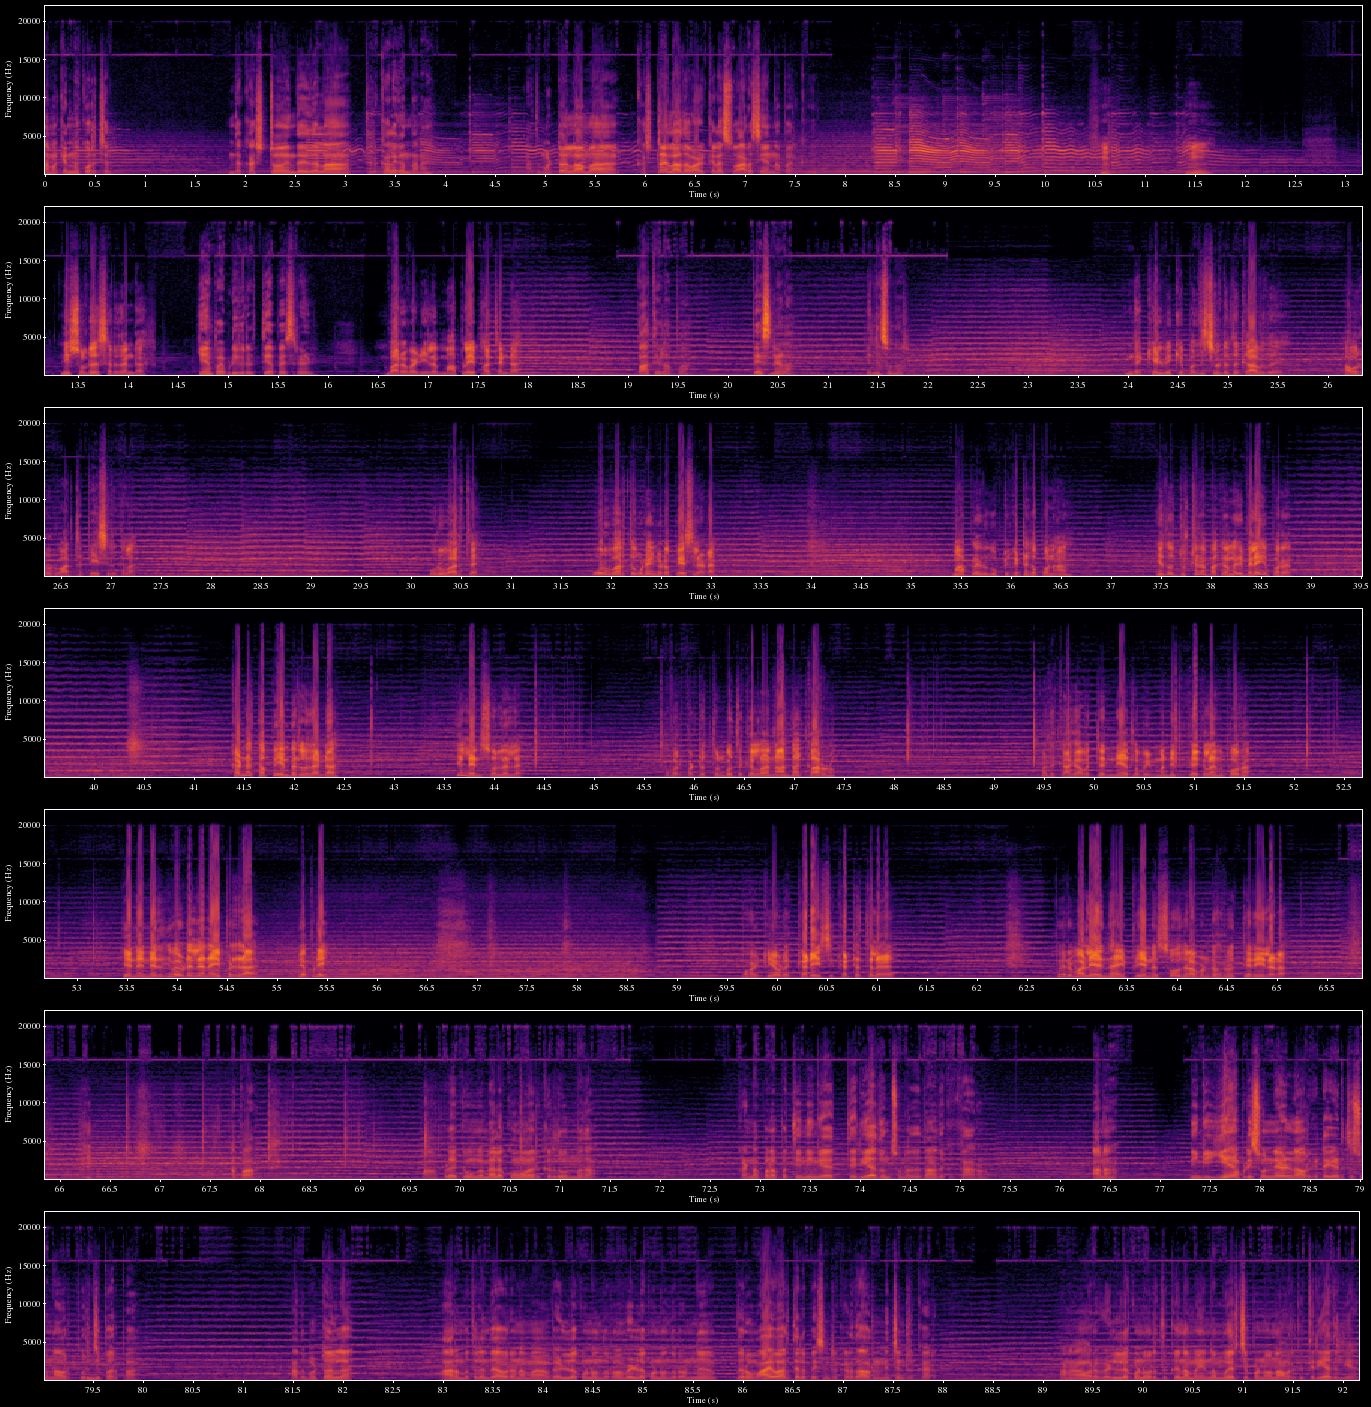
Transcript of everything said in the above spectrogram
நமக்கு என்ன குறைச்சல்? இந்த கஷ்டம் இந்த இதெல்லாம் தற்காலிகம் தானே? அது மட்டும் இல்லாமல் கஷ்டம் இல்லாத வாழ்க்கையில் சுவாரஸ்யம் என்னப்பா இருக்குது ம். நீ சொல்கிறது சரிதான்டா. ஏன்ப்பா இப்படி விரக்தியாக பேசுகிறேள் வர வழியில் மாப்பிள்ளையே பார்த்தேன்டா. பார்த்தேளாப்பா. பேசுனேளா? என்ன சொன்னார்? இந்த கேள்விக்கு பதில் சொல்றதுக்காவது அவர் ஒரு வார்த்தை பேசியிருக்கலாம். ஒரு வார்த்தை. ஒரு வார்த்தை கூட எங்கிட்ட பேசலடா. மாப்பிள்ளைன்னு கூப்பிட்டு கிட்டக்க போனா ஏதோ துஷ்டனை பார்க்குற மாதிரி விலகி போறார். கண்ணை தப்பு எம்பரில் தாண்டா இல்லைன்னு சொல்லல. அவர் பட்ட துன்பத்துக்கெல்லாம் நான் தான் காரணம். அதுக்காக அவற்றை நேரில் போய் மன்னிப்பு கேட்கலான்னு போறேன். என்னை நெருங்கவே விடலைன்னா எப்படிடா? எப்படி? வாழ்க்கையோட கடைசி கட்டத்தில் பெருமாள் என்ன இப்படி என்ன சோதனை பண்ணுறோம் தெரியலடா. அப்பா மாப்பிள்ளைக்கு உங்கள் மேலே கோவம் இருக்கிறது உண்மைதான். கண்ணப்பனை பற்றி நீங்கள் தெரியாதுன்னு சொன்னது தான் அதுக்கு காரணம். ஆனால் நீங்கள் ஏன் அப்படி சொன்னேன்னு அவர்கிட்ட எடுத்து சொன்னால் அவர் புரிஞ்சுப்பார்ப்பா. அது மட்டும் இல்லை ஆரம்பத்துலேருந்து அவரை நம்ம வெளில கொண்டு வந்துடுறோம் வெளில கொண்டு வந்துடுறோம்னு வெறும் வாய் வார்த்தையில் பேசிட்டு இருக்கிறதா அவர் நினச்சிட்டு இருக்காரு. ஆனால் அவரை வெளில கொண்டு வரதுக்கு நம்ம என்ன முயற்சி பண்ணோம்னு அவருக்கு தெரியாது இல்லையா?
